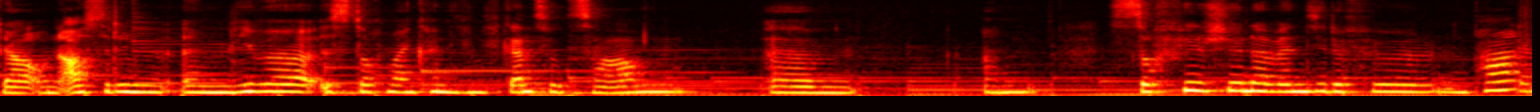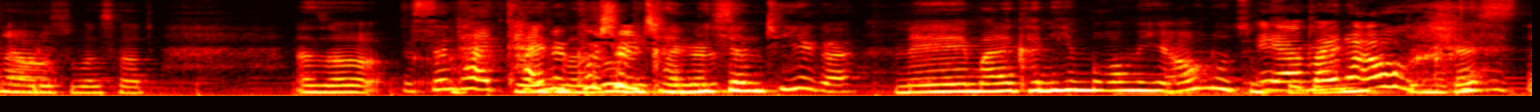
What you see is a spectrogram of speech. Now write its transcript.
Ja, und außerdem, ähm, lieber ist doch mein Kaninchen nicht ganz so zahm. Ähm, es ist doch viel schöner, wenn sie dafür einen Partner Genau. oder sowas hat. Also, Das sind halt keine so, Kuscheltiere, das sind Tiere. nee, meine Kaninchen brauchen mich auch nur zum Ja, Futtern. meine auch. Den Rest,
